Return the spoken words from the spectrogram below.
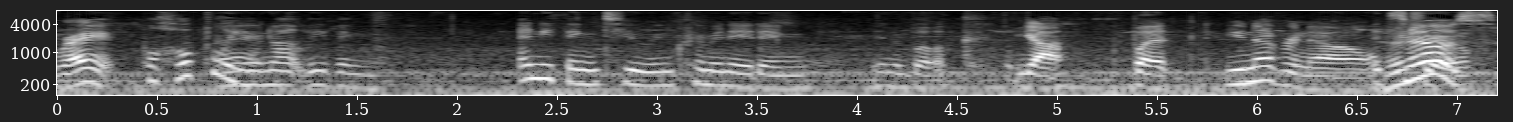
right, Well, hopefully Right. you're not leaving anything too incriminating in a book. yeah. But You never know. It's Who true. knows?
